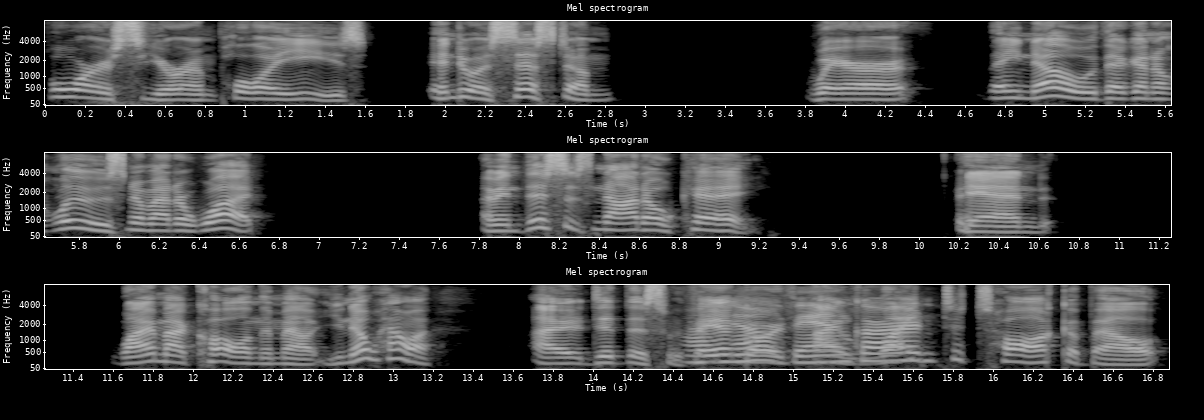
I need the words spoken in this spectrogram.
force your employees into a system where they know they're going to lose no matter what? I mean, this is not okay. And why am I calling them out? You know how I, I did this with I know, Vanguard? Vanguard. I like to talk about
